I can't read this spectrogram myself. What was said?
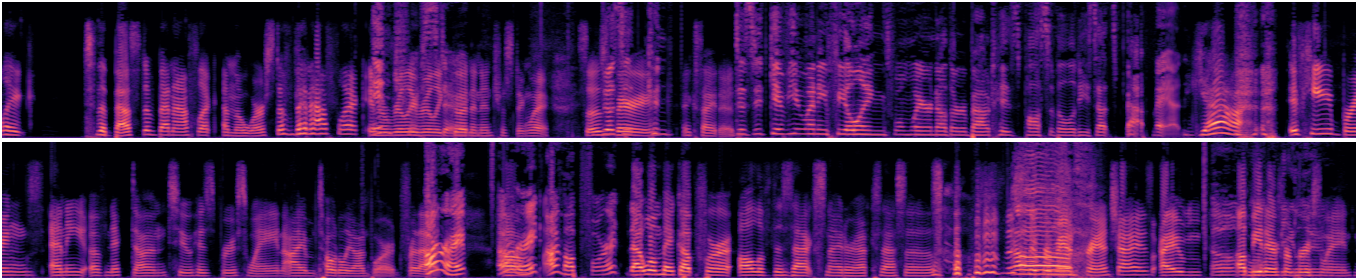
like to the best of Ben Affleck and the worst of Ben Affleck in a really, really good and interesting way. So I was Does it very con- excited. Does it give you any feelings one way or another about his possibilities as Batman? yeah, if he brings any of Nick Dunne to his Bruce Wayne, I'm totally on board for that. All right. all Um, right. I'm up for it. That will make up for all of the Zack Snyder excesses of the Oh. Superman franchise. I'm Oh, I'll be there for Bruce. Wayne.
